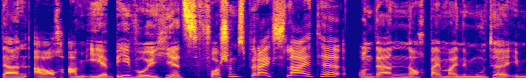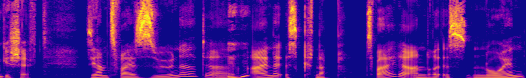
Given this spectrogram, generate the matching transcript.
dann auch am IRB, wo ich jetzt Forschungsbereichs leite und dann noch bei meiner Mutter im Geschäft. Sie haben zwei Söhne. Der mhm. eine ist knapp zwei, der andere ist neun.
